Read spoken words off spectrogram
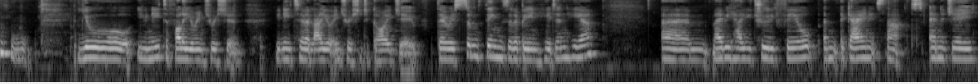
you you need to follow your intuition. You need to allow your intuition to guide you. There is some things that are being hidden here. Um, maybe how you truly feel, and again, it's that energy.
